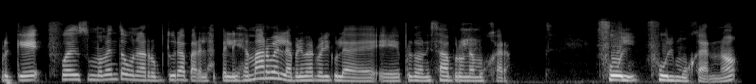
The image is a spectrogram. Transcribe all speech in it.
porque fue en su momento una ruptura para las pelis de Marvel, la primera película eh, protagonizada por una mujer full, full mujer, ¿no?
